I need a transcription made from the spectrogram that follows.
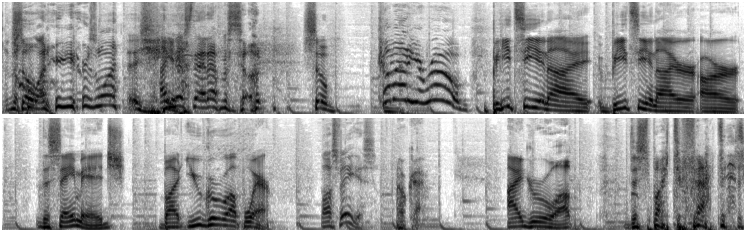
The Wonder Years one. I Yeah. missed that episode. So Come out of your room. BT and I, BT and I are, are the same age, but you grew up where? Las Vegas. Okay. I grew up, despite the fact that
